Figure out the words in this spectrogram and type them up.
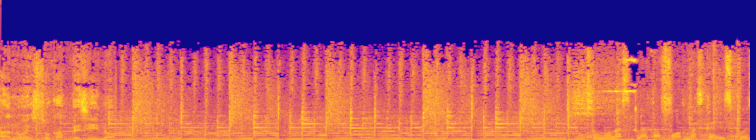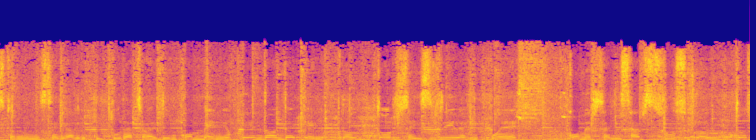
a nuestro campesino. Unas plataformas que ha dispuesto el Ministerio de Agricultura a través de un convenio en donde el productor se inscribe y puede comercializar sus productos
